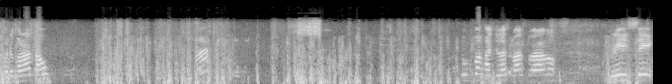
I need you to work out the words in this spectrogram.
Kedengeran tahu? Sumpah nggak jelas banget suara lo. Berisik.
